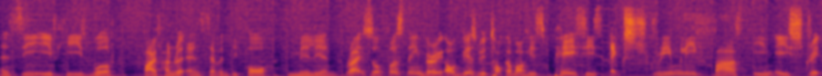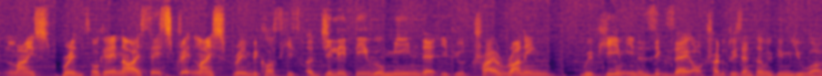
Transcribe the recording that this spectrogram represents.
and see if he is worth 574 million. Right so first thing very obvious we talk about his pace. He's extremely fast in a straight line sprint. Okay now i say straight line sprint because his agility will mean that if you try running with him in a zigzag or try to twist and turn with him you are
